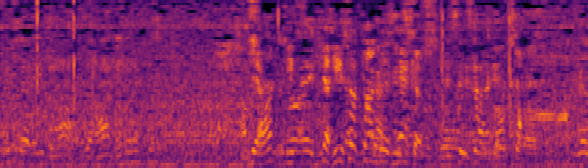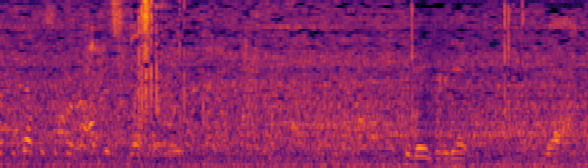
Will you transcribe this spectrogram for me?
Who's that even on? Is it on? I'm Yeah, sorry? he- yeah, he's hooked onto his handcuffs. He's, he's. He's bleeding pretty good. Yeah.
